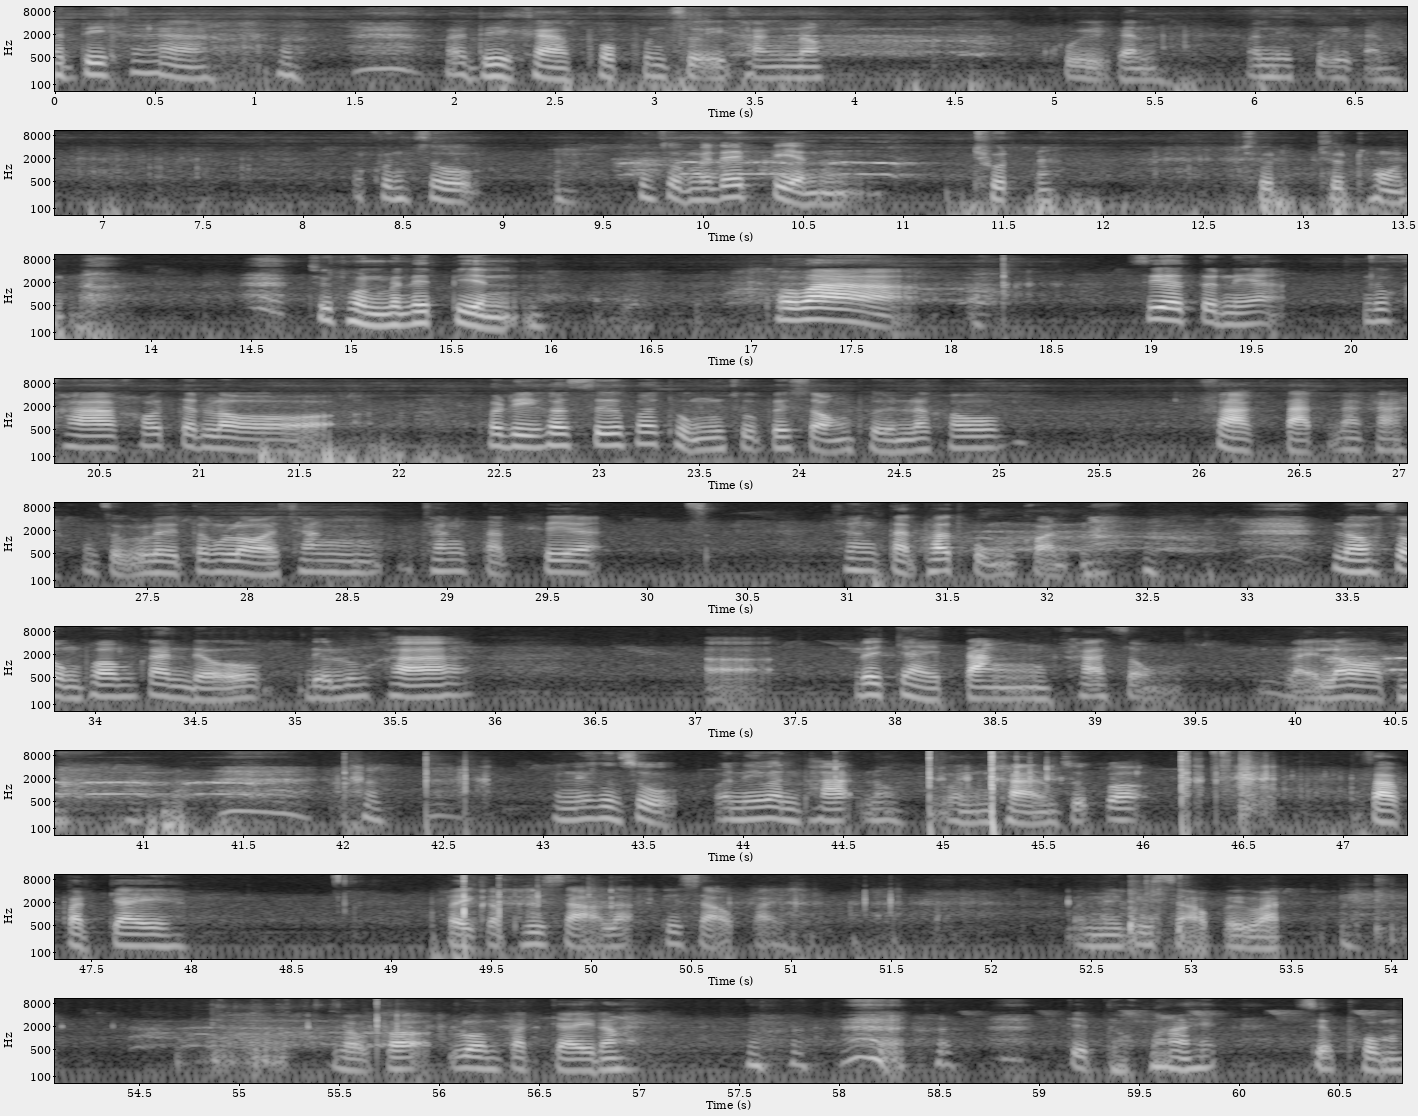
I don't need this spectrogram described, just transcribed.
วัสดีค่ะสวัสดีค่ะ พบคุณสุอีกครั้งเนาะคุยกัน วันนี้คุยกัน คุณสุคุณสุไม่ได้เปลี่ยนชุดนะ ชุดชุดหนชุดหนไม่ได้เปลี่ยน เพราะว่าเสื้อตัวเนี้ย ลูกค้าเขาจะรอ พอดีเขาซื้อผ้าถุงสุไปสองผืนแล้วเขาฝากตัดนะคะคุณสุก็เลยต้องรอช่างช่างตัดเตี้ย ช่างตัดผ้าถุงก่อนรอส่งพร้อมกันเดี๋ยวเดี๋ยวลูกค้าได้จ่ายตังค่าส่งหลายรอบวันนี้คุณสุ วันนี้วันพระเนาะวันขารคุณสุก็ฝากปัจจัย ไปกับพี่สาวละพี่สาวไป วันนี้พี่สาวไปวัด เราก็รวมปัจจัยเนาะเจ็บดอกไม้ เสียบผม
